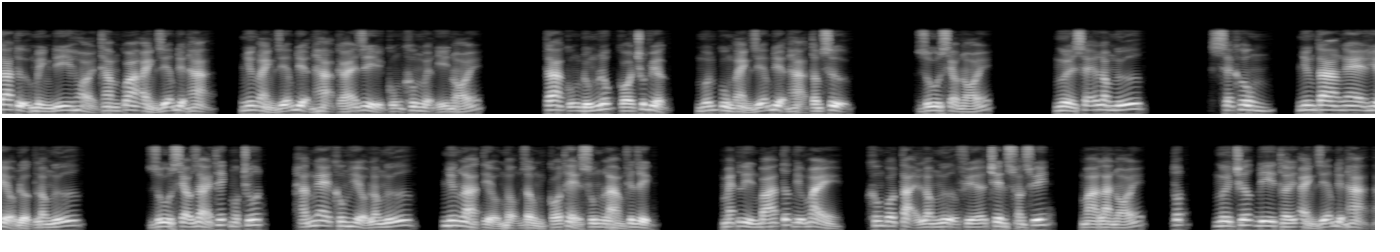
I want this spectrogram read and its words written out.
Ta tự mình đi hỏi thăm qua ảnh diễm điện hạ, nhưng ảnh diễm điện hạ cái gì cũng không nguyện ý nói. Ta cũng đúng lúc có chút việc, muốn cùng ảnh diễm điện hạ tâm sự. Du xèo nói, người sẽ long ngữ sẽ không nhưng ta nghe hiểu được long ngữ. Dù xéo giải thích một chút hắn nghe không hiểu long ngữ nhưng là tiểu mộng rồng có thể sung làm phiên dịch. Medlin ba tức nhíu mày không có tại long ngữ phía trên xoắn xuýt, mà là nói tốt ngươi trước đi thấy ảnh diễm điện hạ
